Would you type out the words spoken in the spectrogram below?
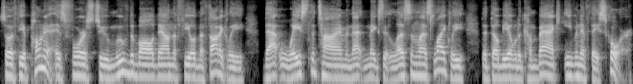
So if the opponent is forced to move the ball down the field methodically, that wastes the time and that makes it less and less likely that they'll be able to come back even if they score.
